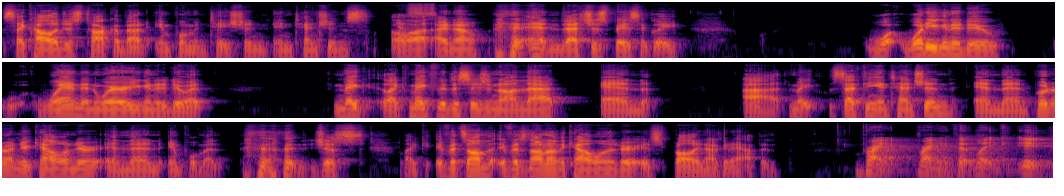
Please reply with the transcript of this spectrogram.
psychologists talk about implementation intentions a yes. lot. I know, and that's just basically what what are you going to do when and where are you going to do it make like make the decision on that and uh make set the intention and then put it on your calendar and then implement just like if it's on the, if it's not on the calendar it's probably not going to happen right right that like it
